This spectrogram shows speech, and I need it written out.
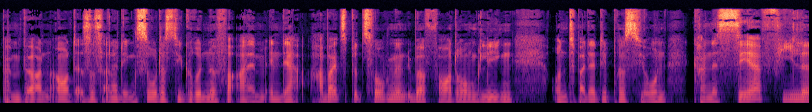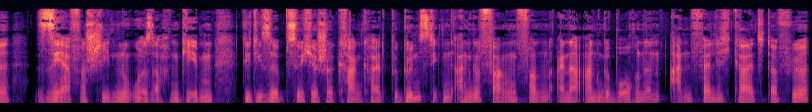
Beim Burnout ist es allerdings so, dass die Gründe vor allem in der arbeitsbezogenen Überforderung liegen und bei der Depression kann es sehr viele, sehr verschiedene Ursachen geben, die diese psychische Krankheit begünstigen, angefangen von einer angeborenen Anfälligkeit dafür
